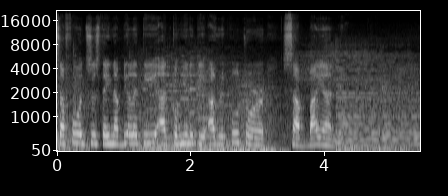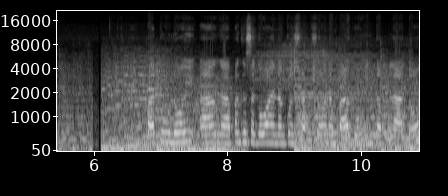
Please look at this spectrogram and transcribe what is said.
sa food sustainability at community agriculture sa bayan. Patuloy ang uh, pagsasagawa ng konstruksyon ng bagong entablado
